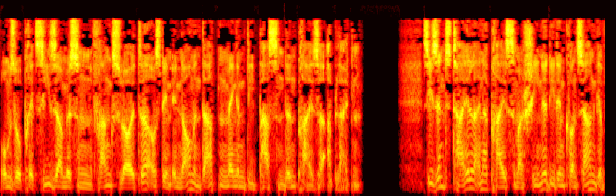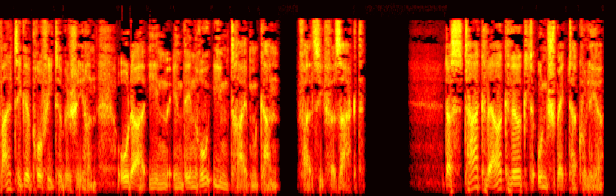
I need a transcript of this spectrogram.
umso präziser müssen Franks Leute aus den enormen Datenmengen die passenden Preise ableiten. Sie sind Teil einer Preismaschine, die dem Konzern gewaltige Profite bescheren oder ihn in den Ruin treiben kann falls sie versagt. Das Tagwerk wirkt unspektakulär.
